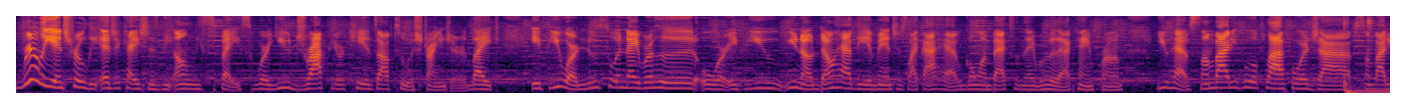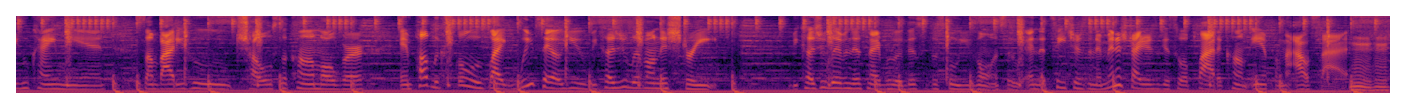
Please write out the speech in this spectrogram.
really and truly education is the only space where you drop your kids off to a stranger. Like if you are new to a neighborhood or if you you know don't have the advantage like i have going back to the neighborhood i came from you have somebody who applied for a job somebody who came in somebody who chose to come over. In public schools like we tell you because you live on this street because you live in this neighborhood, this is the school you're going to. And the teachers and administrators get to apply to come in from the outside. Mhm.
